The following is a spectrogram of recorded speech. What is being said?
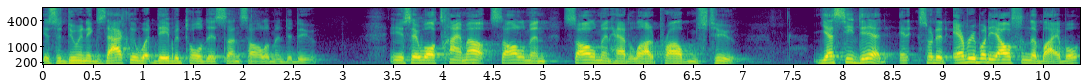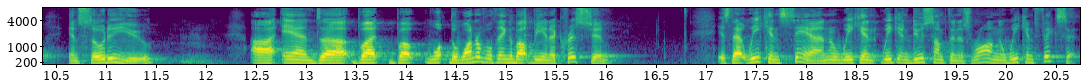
is to doing exactly what David told his son Solomon to do. And you say, well, time out. Solomon, Solomon had a lot of problems too. Yes, he did. And so did everybody else in the Bible, and so do you. Uh, and, uh, but but w- the wonderful thing about being a Christian is that we can sin, we can, we can do something that's wrong, and we can fix it.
